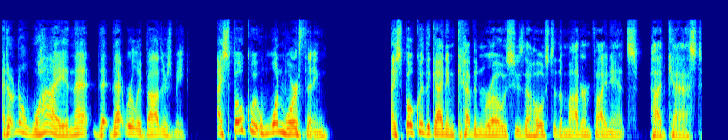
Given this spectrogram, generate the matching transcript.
I don't know why, and that that that really bothers me. I spoke with one more thing. I spoke with a guy named Kevin Rose, who's the host of the Modern Finance podcast.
